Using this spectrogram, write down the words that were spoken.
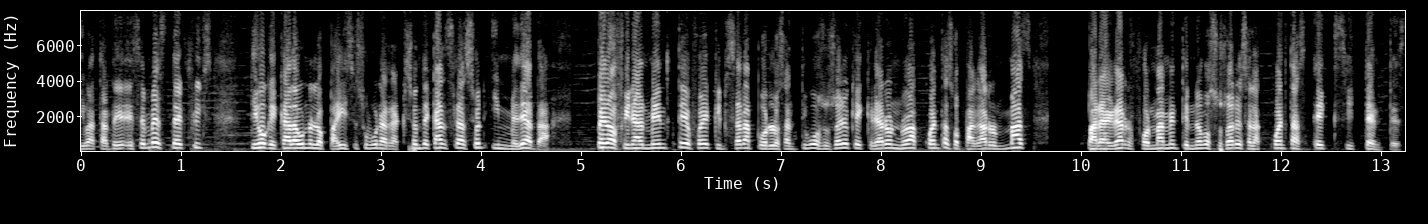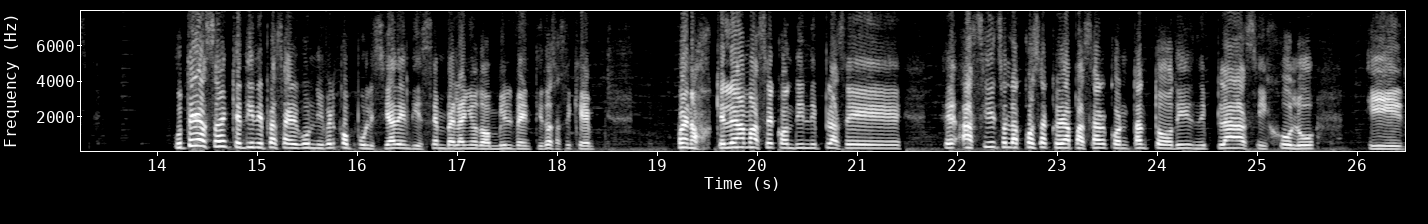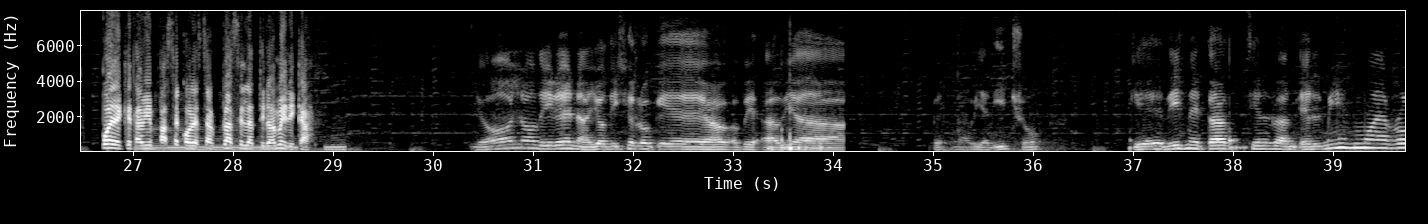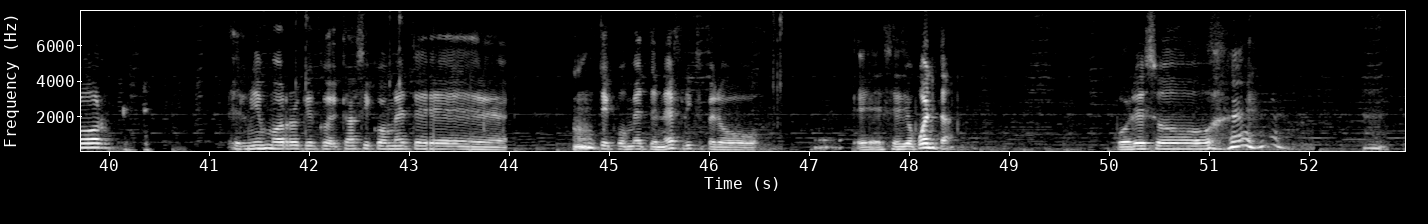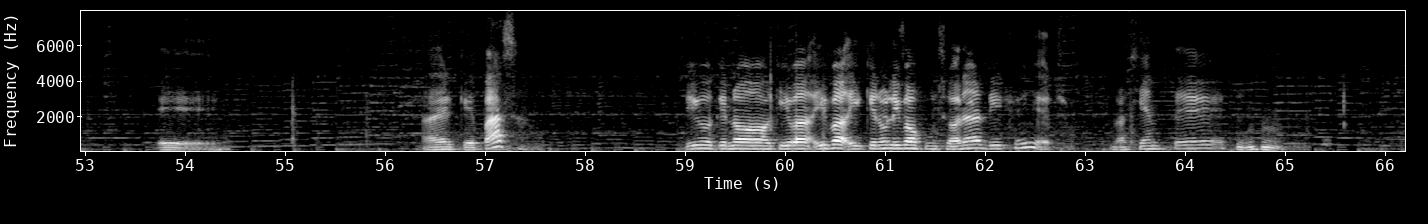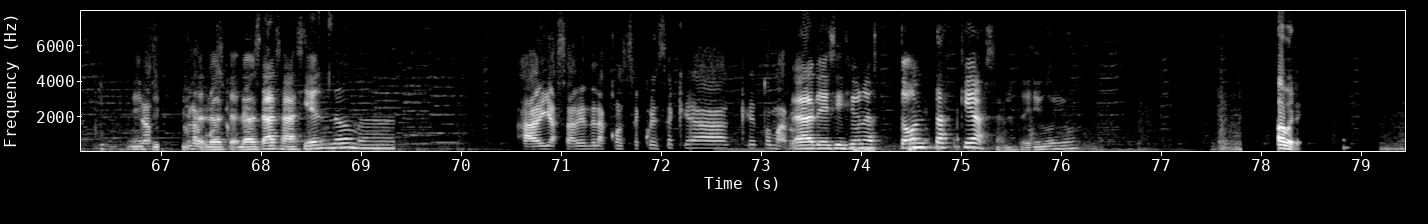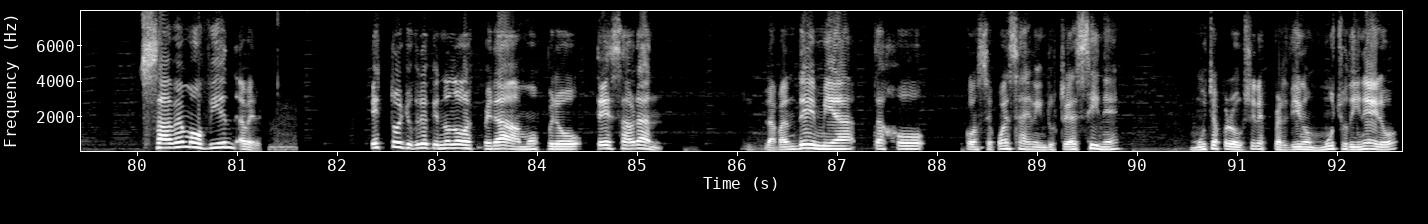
bastante. Ese mes Netflix dijo que cada uno de los países hubo una reacción de cancelación inmediata pero finalmente fue eclipsada por los antiguos usuarios que crearon nuevas cuentas o pagaron más para agregar formalmente nuevos usuarios a las cuentas existentes. Ustedes ya saben que Disney Plus hay algún nivel con publicidad en diciembre del año 2022, así que, bueno, ¿qué le vamos a hacer con Disney Plus? Eh, eh, así son las cosas que va a pasar con tanto Disney Plus y Hulu, y puede que también pase con Star Plus en Latinoamérica. Yo no diré nada, yo dije lo que había había dicho que Disney tiene el mismo error, el mismo error que casi comete que comete Netflix, pero eh, se dio cuenta. Por eso eh, a ver qué pasa. Digo que no, que iba, iba y que no le iba a funcionar, dicho y hecho. La gente. lo, estás haciendo más. Ahí ya saben de las consecuencias que, ha- que tomaron. Las decisiones tontas que hacen, te digo yo. A ver, sabemos bien, a ver, esto yo creo que no lo esperábamos, pero ustedes sabrán, la pandemia trajo consecuencias en la industria del cine, muchas producciones perdieron mucho dinero,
